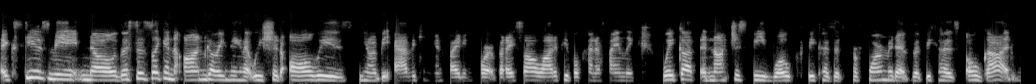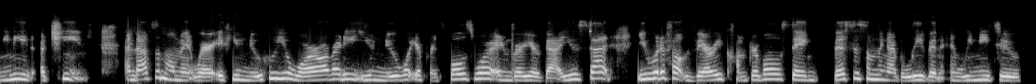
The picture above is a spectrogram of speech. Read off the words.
excuse me no this is like an ongoing thing that we should always you know be advocating and fighting for but i saw a lot of people kind of finally wake up and not just be woke because it's performative but because oh god we need a change. And that's a moment where if you knew who you were already you knew what your principles were and where your values sat you would have felt very comfortable saying this is something i believe in and we need to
